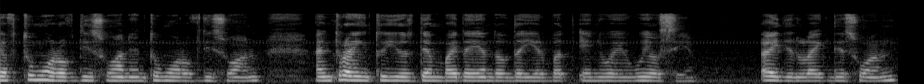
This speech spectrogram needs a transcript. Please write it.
have two more of this one and two more of this one I'm trying to use them by the end of the year but anyway we'll see. I did like this one.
